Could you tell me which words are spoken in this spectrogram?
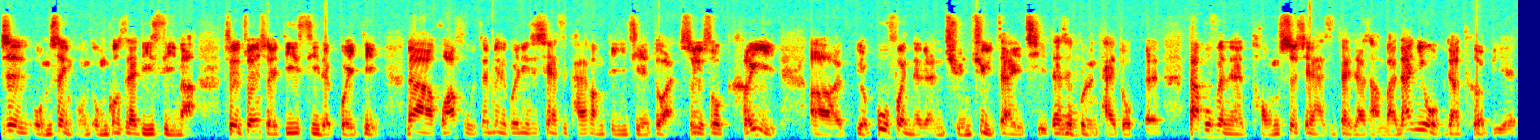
是我们摄影棚，我们公司在 DC 嘛，所以遵随 DC 的规定。那华府这边的规定是现在是开放第一阶段，所以说可以呃有部分的人群聚在一起，但是不能太多人。大部分的同事现在还是在家上班，但因为我比较特别，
